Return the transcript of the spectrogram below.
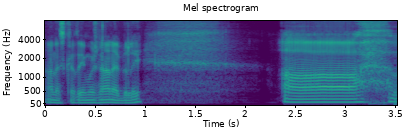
a dneska tady možná nebyli. A uh,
